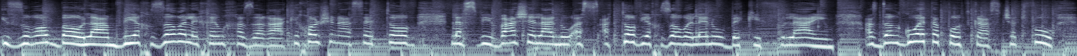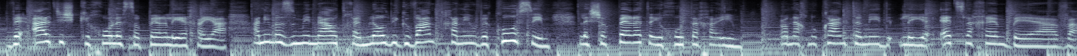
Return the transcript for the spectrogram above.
יזרום בעולם ויחזור אליכם חזרה. ככל שנעשה טוב לסביבה שלנו, אז הטוב יחזור אלינו בכפליים. אז דרגו את הפודקאסט, שתפו, ואל תשכחו לספר לי איך היה. אני מזמינה אתכם לעוד מגוון תכנים וקורסים לשפר את איכות החיים. אנחנו כאן תמיד לייעץ לכם באהבה.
